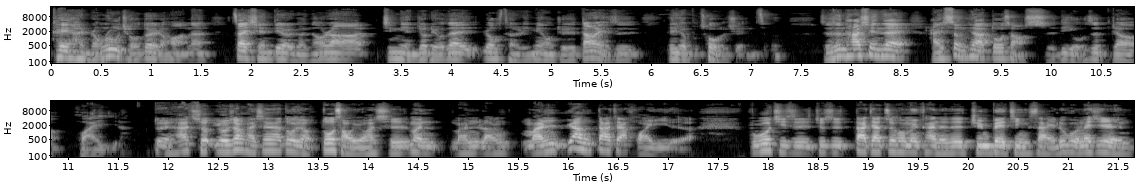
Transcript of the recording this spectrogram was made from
可以很融入球队的话，那再签第二个，然后让他今年就留在 roster 里面，我觉得当然也是一个不错的选择。只是他现在还剩下多少实力，我是比较怀疑了。对他有有伤还剩下多少多少有，还是蛮蛮让蛮让大家怀疑的。不过其实就是大家最后面看的是军备竞赛，如果那些人。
